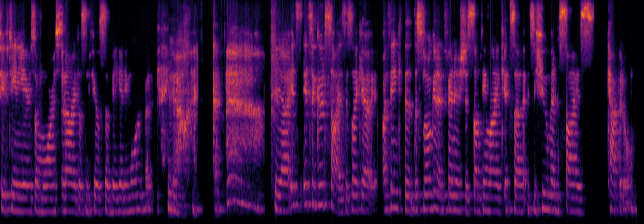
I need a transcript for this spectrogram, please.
15 years or more, so now it doesn't feel so big anymore. But you know, yeah, it's it's a good size. It's like a. I think the, the slogan in Finnish is something like it's a it's a human size capital.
